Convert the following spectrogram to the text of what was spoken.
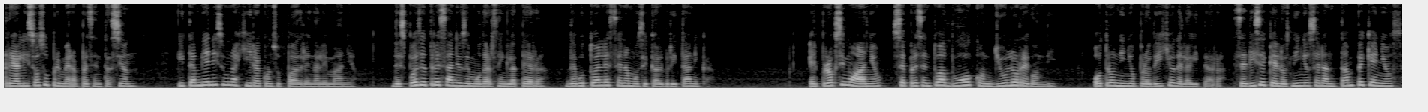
realizó su primera presentación y también hizo una gira con su padre en Alemania. Después de tres años de mudarse a Inglaterra, debutó en la escena musical británica. El próximo año se presentó a dúo con Giulio Regondi, otro niño prodigio de la guitarra. Se dice que los niños eran tan pequeños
